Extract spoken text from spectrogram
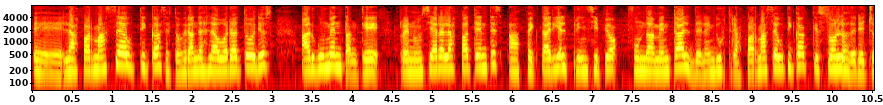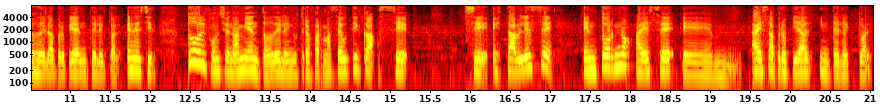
eh, las farmacéuticas, estos grandes laboratorios, argumentan que renunciar a las patentes afectaría el principio fundamental de la industria farmacéutica, que son los derechos de la propiedad intelectual. Es decir, todo el funcionamiento de la industria farmacéutica se, se establece en torno a, ese, eh, a esa propiedad intelectual.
